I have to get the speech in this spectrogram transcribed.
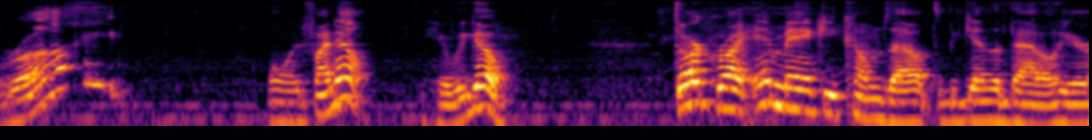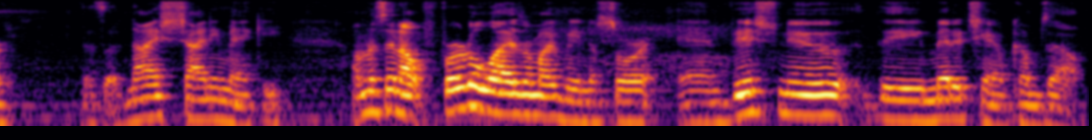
Right? Well, we'd find out. Here we go. Darkrai and Mankey comes out to begin the battle here. That's a nice shiny Mankey. I'm going to send out Fertilizer my Venusaur, and Vishnu, the Medicham, comes out.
